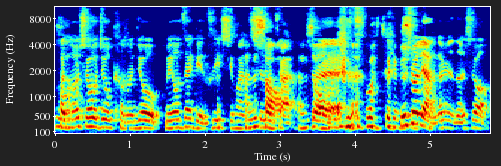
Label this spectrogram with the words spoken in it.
很多时候就可能就没有再点自己喜欢吃的菜，很少会对。去 做这个事。比如说两个人的时候，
